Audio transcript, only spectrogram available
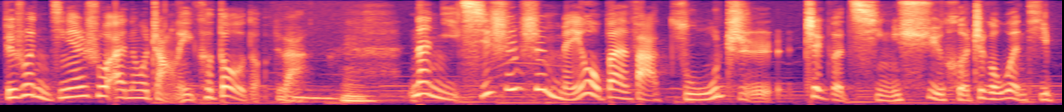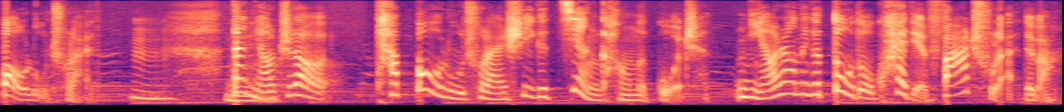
比如说，你今天说，哎，那我长了一颗痘痘，对吧？嗯，那你其实是没有办法阻止这个情绪和这个问题暴露出来的。嗯，但你要知道，它暴露出来是一个健康的过程，你要让那个痘痘快点发出来，对吧？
